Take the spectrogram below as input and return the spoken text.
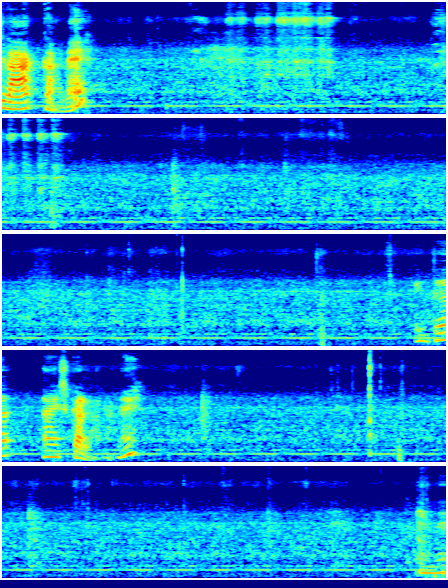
ബ്ലാക്ക് ആണ്. ഇത് ആഷ് കളറാണേ ഇത്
